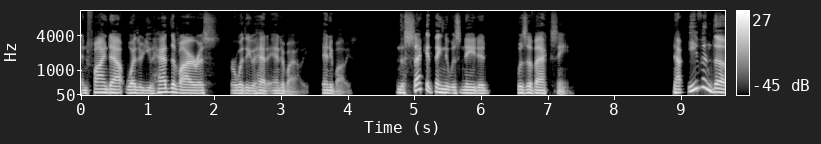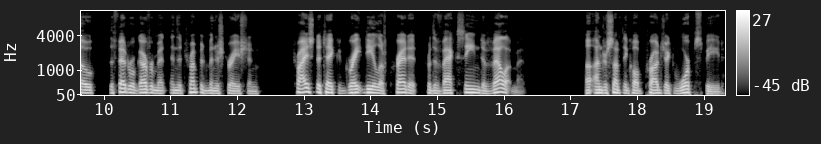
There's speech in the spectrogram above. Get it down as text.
and find out whether you had the virus or whether you had antibodies. Antibodies. And the second thing that was needed was a vaccine. Now, even though the federal government and the Trump administration tries to take a great deal of credit for the vaccine development uh, under something called Project Warp Speed,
